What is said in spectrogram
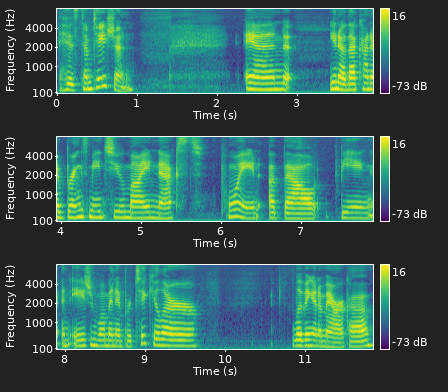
his temptation. And, you know, that kind of brings me to my next point about being an Asian woman in particular living in America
